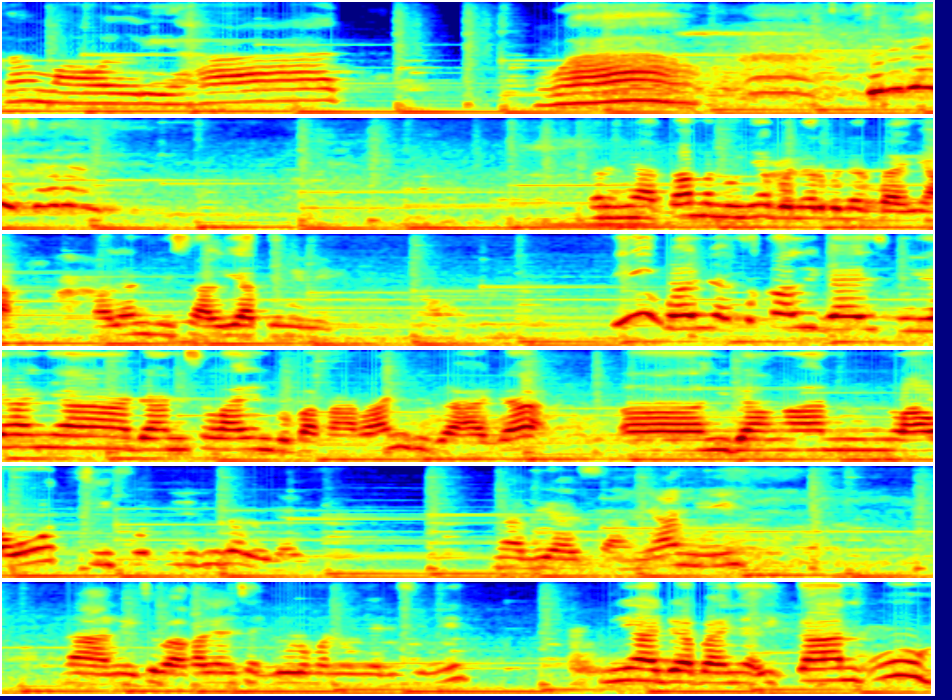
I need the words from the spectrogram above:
Kita mau lihat. Wow. Sini guys, cepetan. Ternyata menunya benar-benar banyak. Kalian bisa lihat ini nih. Ini banyak sekali guys pilihannya dan selain bebakaran juga ada uh, hidangan laut, seafoodnya juga loh guys. Nah biasanya nih, nah nih coba kalian cek dulu menunya di sini. Ini ada banyak ikan, uh,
